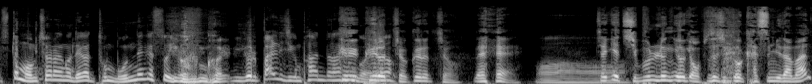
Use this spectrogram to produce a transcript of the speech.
스톱 멈춰라는 건 내가 돈 못 내겠어, 이거는 걸. 이거를 빨리 지금 판단하신 그 거예요? 그렇죠, 그렇죠. 네. 어... 제게 지불 능력이 없어진 것 같습니다만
